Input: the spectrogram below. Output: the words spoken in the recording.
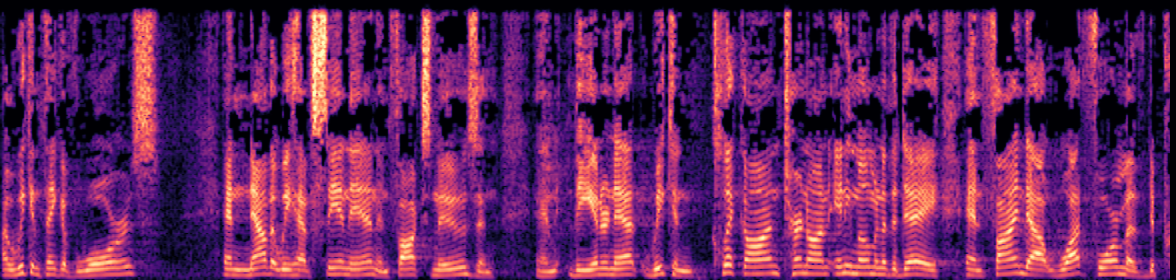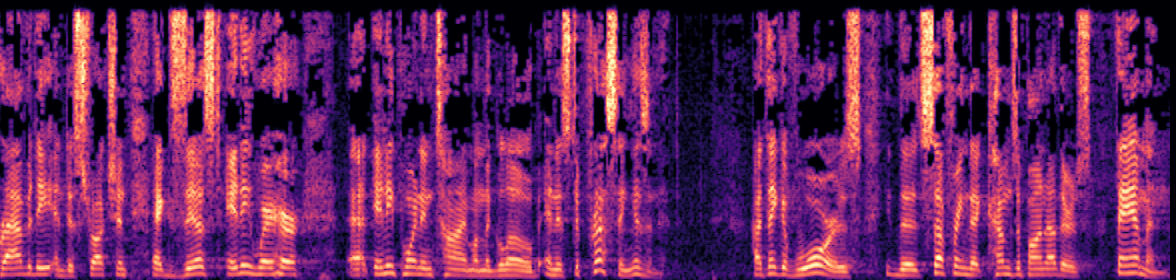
I mean, we can think of wars, and now that we have CNN and Fox News and, and the internet, we can click on, turn on any moment of the day and find out what form of depravity and destruction exists anywhere at any point in time on the globe, and it's depressing, isn't it? I think of wars, the suffering that comes upon others, famine.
